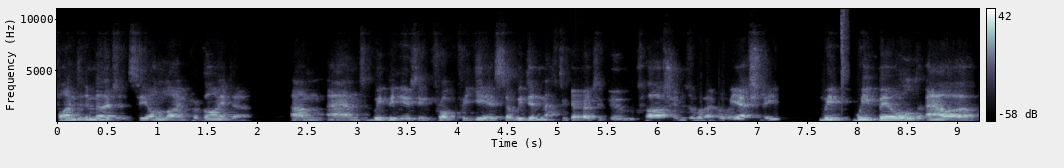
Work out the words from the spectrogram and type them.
find an emergency online provider. Um, and we've been using Frog for years, so we didn't have to go to Google Classrooms or whatever. We actually we we build our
